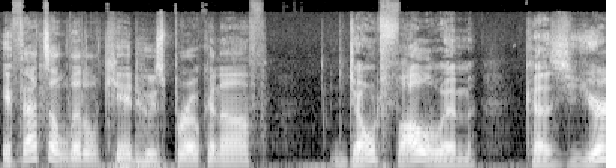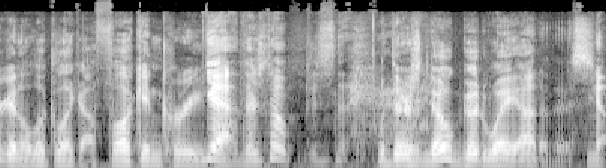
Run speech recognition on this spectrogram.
if that's a little kid who's broken off, don't follow him because you're gonna look like a fucking creep. Yeah. There's no. There's no, There's no good way out of this. no.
